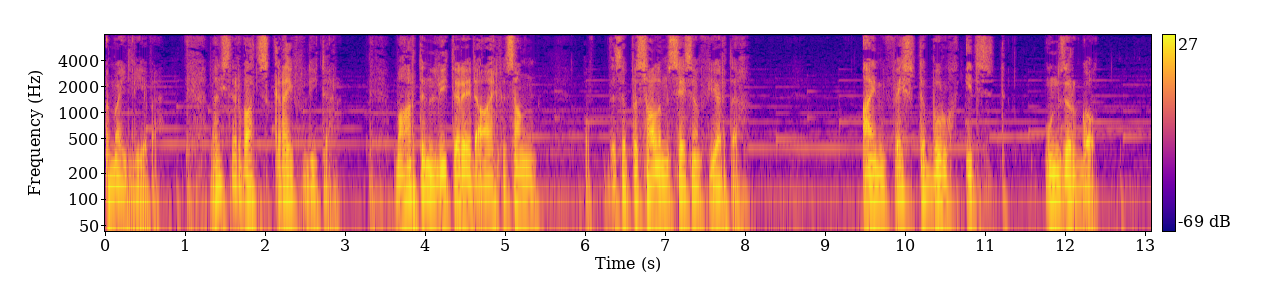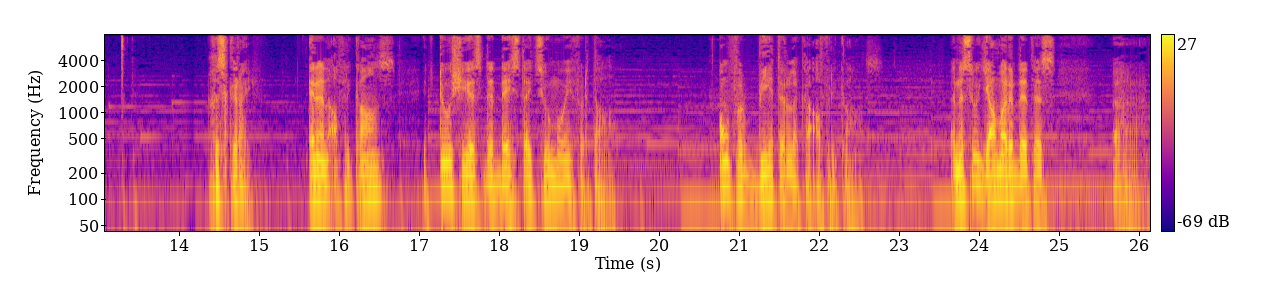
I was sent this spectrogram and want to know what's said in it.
in my lewe Luister wat skryf Luther. Martin Luther het daai gesang of dis 'n Psalm 46. Ein feste Burg ist unser Gott. Geskryf. En in Afrikaans Tosius dit destyds so mooi vertaal. Onverbeterlike Afrikaans. En is so jammer dit is uh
